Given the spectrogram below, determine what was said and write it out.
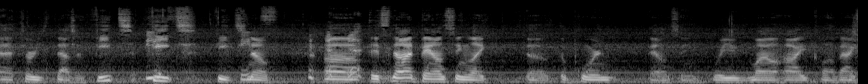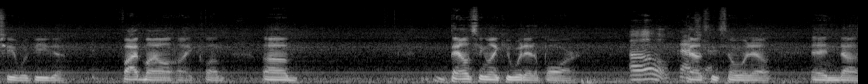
Uh, 30,000 feet. Feet. Feet. Feet. No, uh, it's not bouncing like the the porn bouncing, where you mile high club. Actually, it would be the five mile high club. Um, bouncing like you would at a bar, Oh, bouncing gotcha. someone out. And uh,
